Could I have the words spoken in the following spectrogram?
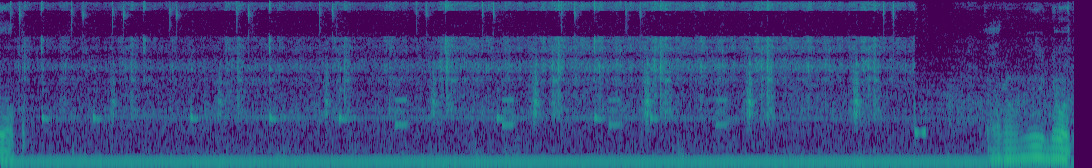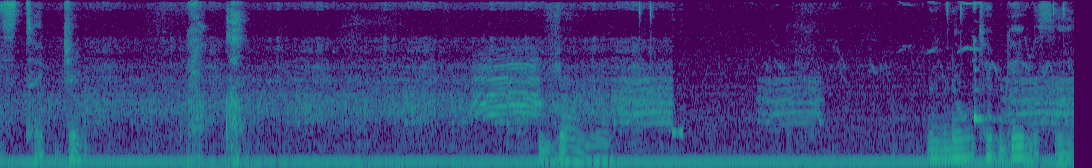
up. I don't really know what type of gen. genre. Even know what type of game this is.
